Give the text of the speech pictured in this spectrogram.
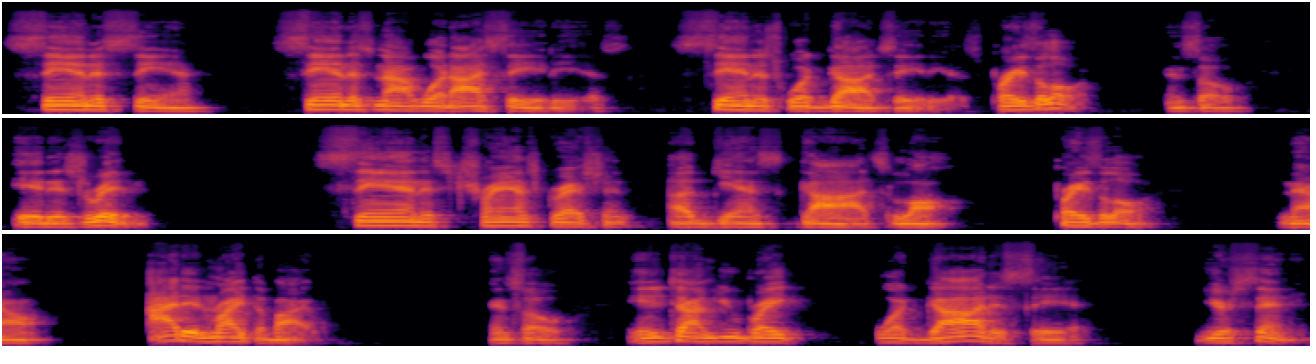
sin is sin. Sin is not what I say it is. Sin is what God say it is. Praise the Lord. And so it is written. Sin is transgression against God's law. Praise the Lord. Now, I didn't write the Bible. And so anytime you break what God has said, you're sinning.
